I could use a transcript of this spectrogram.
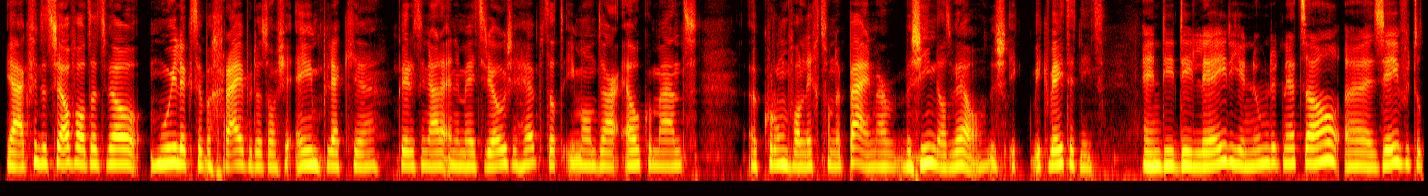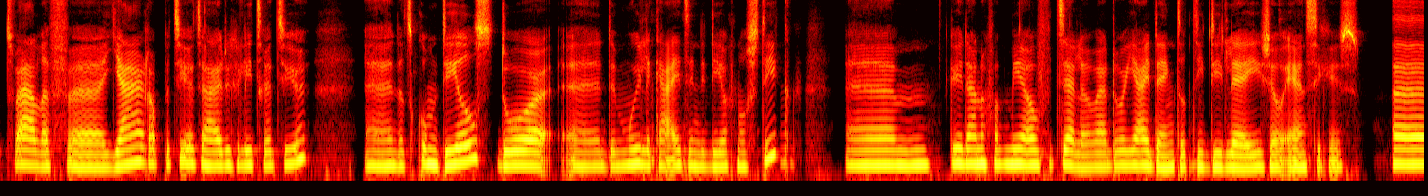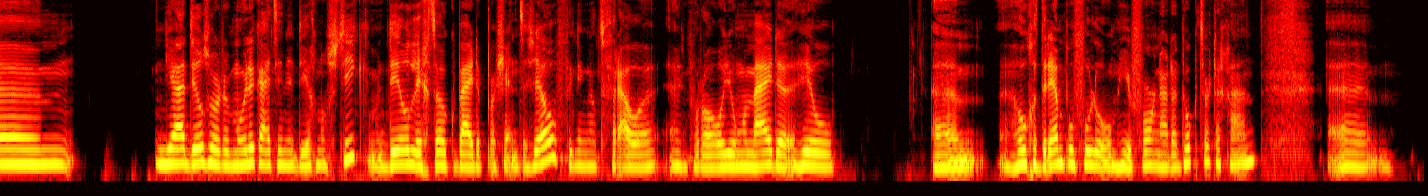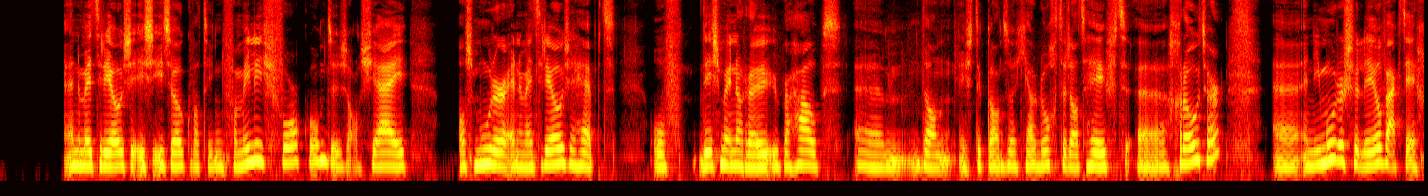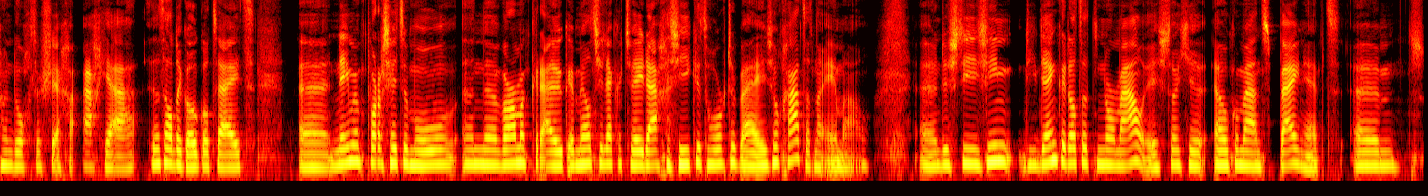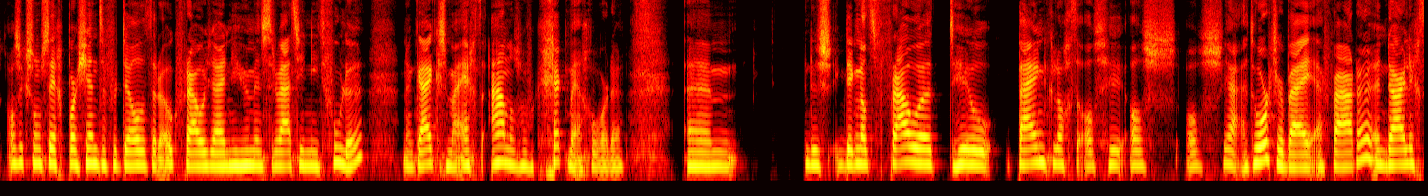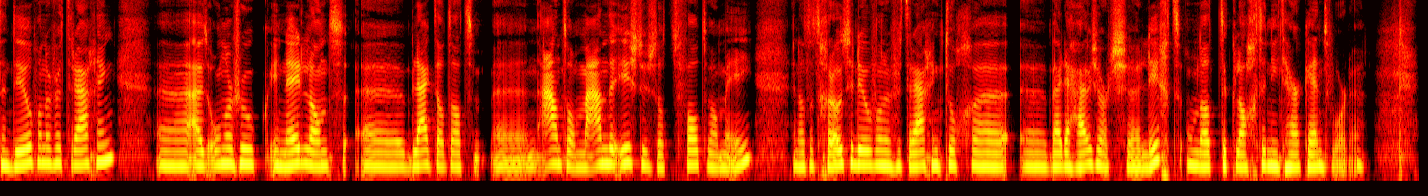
ja, ik vind het zelf altijd wel moeilijk te begrijpen dat als je één plekje peritoneale endometriose hebt, dat iemand daar elke maand uh, krom van ligt van de pijn. Maar we zien dat wel, dus ik, ik weet het niet. En die delay, die je noemde het net al, uh, 7 tot 12 uh, jaar rapporteert de huidige literatuur. Uh, dat komt deels door de moeilijkheid in de diagnostiek. Um, kun je daar nog wat meer over vertellen, waardoor jij denkt dat die delay zo ernstig is? Um, ja, deels door de moeilijkheid in de diagnostiek. Maar deel ligt ook bij de patiënten zelf. Ik denk dat vrouwen en vooral jonge meiden heel ehm, hoge drempel voelen om hiervoor naar de dokter te gaan. Ehm, endometriose is iets ook wat in families voorkomt. Dus als jij als moeder endometriose hebt of dysmenorrheu überhaupt, um, dan is de kans dat jouw dochter dat heeft uh, groter. Uh, en die moeders zullen heel vaak tegen hun dochter zeggen: Ach ja, dat had ik ook altijd. Uh, neem een paracetamol, een uh, warme kruik en meld je lekker twee dagen ziek. Het hoort erbij. Zo gaat dat nou eenmaal. Uh, dus die, zien, die denken dat het normaal is dat je elke maand pijn hebt. Um, als ik soms tegen patiënten vertel dat er ook vrouwen zijn die hun menstruatie niet voelen, dan kijken ze me echt aan alsof ik gek ben geworden. Um, dus ik denk dat vrouwen het heel pijnklachten als, als, als ja, het hoort erbij ervaren. En daar ligt een deel van de vertraging. Uh, uit onderzoek in Nederland uh, blijkt dat dat uh, een aantal maanden is, dus dat valt wel mee. En dat het grootste deel van de vertraging toch bij de huisarts ligt, omdat de klachten niet herkend worden.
